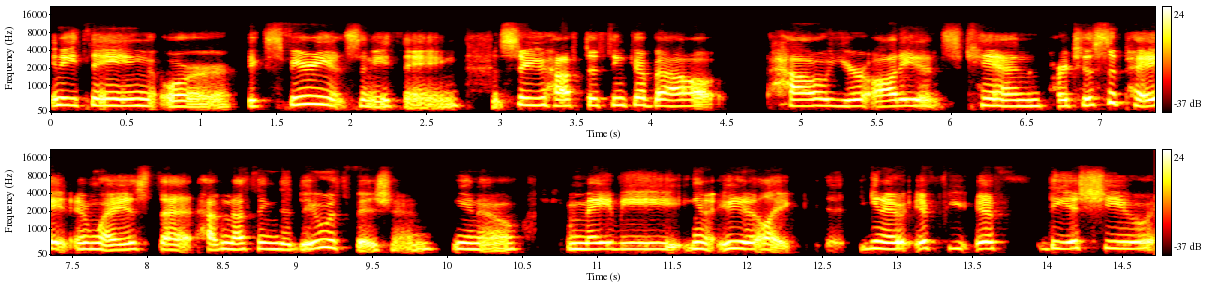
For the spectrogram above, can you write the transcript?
anything or experience anything. So you have to think about how your audience can participate in ways that have nothing to do with vision you know? Maybe you know like you know if you if the issue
